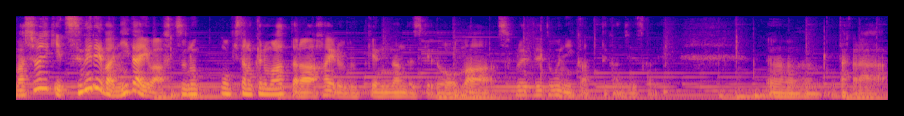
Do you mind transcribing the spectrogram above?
まあ正直詰めれば2台は普通の大きさの車だったら入る物件なんですけどまあそれでどうにかって感じですかねうんだから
